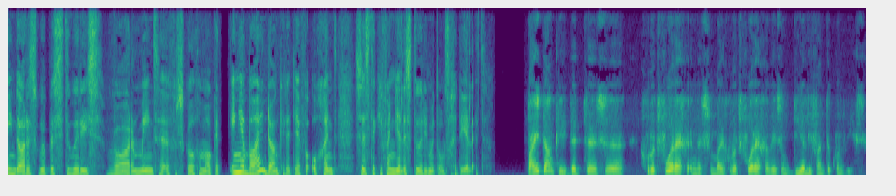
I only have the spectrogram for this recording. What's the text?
En daar is hoop stories waar mense 'n verskil gemaak het. En jy baie dankie dat jy ver oggend so 'n stukkie van julle storie met ons gedeel het. Baie dankie. Dit is 'n uh, groot voorreg en is vir my groot voorreg gewees om deel hiervan te kon wees.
